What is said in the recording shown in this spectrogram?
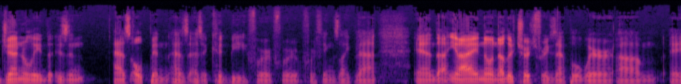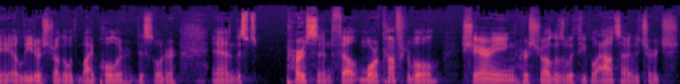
generally isn't as open as, as it could be for, for, for things like that. And uh, you know, I know another church, for example, where um, a, a leader struggled with bipolar disorder, and this person felt more comfortable sharing her struggles with people outside of the church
